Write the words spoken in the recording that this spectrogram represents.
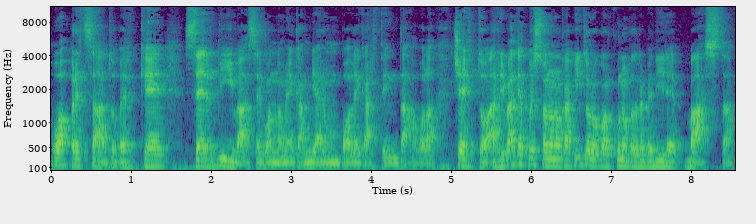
ho apprezzato perché serviva secondo me cambiare un po' le carte in tavola. Certo, arrivati a questo nono capitolo qualcuno potrebbe dire basta,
